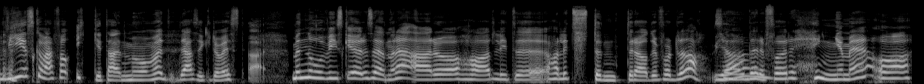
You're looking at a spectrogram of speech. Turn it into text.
vi skal i hvert fall ikke tegne med Mohammed. Det er sikkert og visst. Men noe vi skal gjøre senere, er å ha, lite, ha litt stuntradio for dere. da Så Ja. dere får henge med. Og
